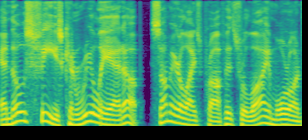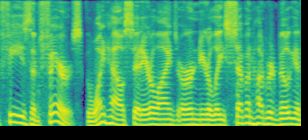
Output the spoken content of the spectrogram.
And those fees can really add up. Some airlines' profits rely more on fees than fares. The White House said airlines earned nearly $700 million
